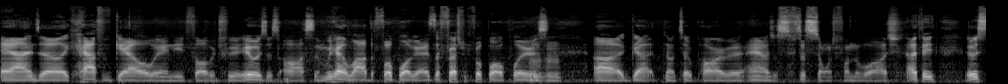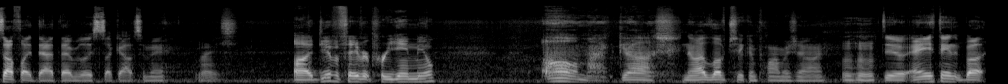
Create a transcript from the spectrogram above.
And uh, like half of Galloway and fall retreated. It was just awesome. We had a lot of the football guys, the freshman football players, uh, got no took part of it, and it was just, just so much fun to watch. I think it was stuff like that that really stuck out to me. Nice. Uh, do you have a favorite pregame meal? Oh my gosh! No, I love chicken parmesan, Mm-hmm. dude. Anything but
